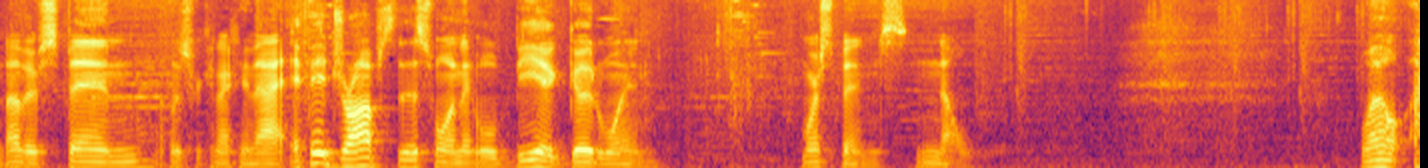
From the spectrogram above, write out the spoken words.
Another spin. At least we're connecting that. If it drops this one, it will be a good win. More spins. No. Well,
